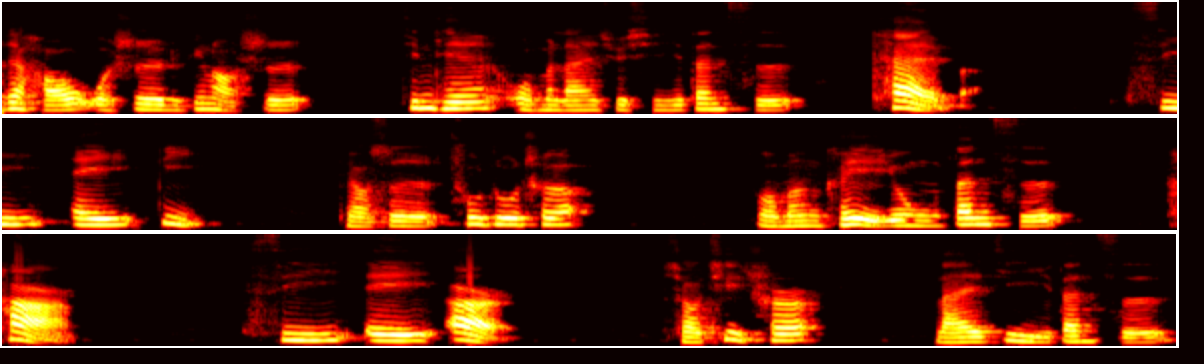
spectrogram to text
家好，我是吕冰老师。今天我们来学习单词 cab，c a b，表示出租车。我们可以用单词 car，c a r，小汽车来记忆单词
